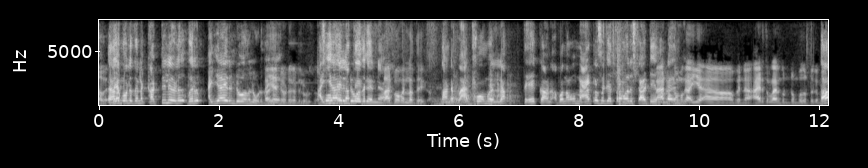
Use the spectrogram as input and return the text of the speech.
അതെ. അതേപോലെ തന്നെ കട്ടിലുകൾ വെറും അയ്യായിരം രൂപ മുതൽ കൊടുക്കാം അയ്യായിരം രൂപ പ്ലാറ്റ്ഫോം എല്ലാം തേക്കാണ്. അപ്പൊ നമുക്ക് മാട്രസ് ഒക്കെ എത്ര മുതൽ സ്റ്റാർട്ട് ദാ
